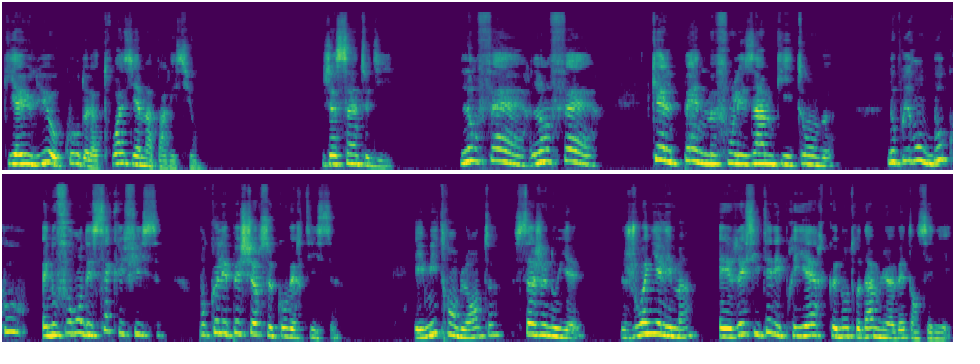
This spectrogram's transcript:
qui a eu lieu au cours de la troisième apparition. Jacinthe dit L'enfer, l'enfer Quelle peine me font les âmes qui y tombent Nous prierons beaucoup et nous ferons des sacrifices pour que les pécheurs se convertissent. Et mi-tremblante, s'agenouillait, joignait les mains et récitait les prières que Notre-Dame lui avait enseignées.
